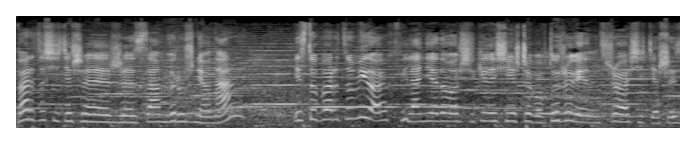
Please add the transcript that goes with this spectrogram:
Bardzo się cieszę, że zostałam wyróżniona. Jest to bardzo miła chwila, nie wiadomo czy kiedyś się jeszcze powtórzy, więc trzeba się cieszyć.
